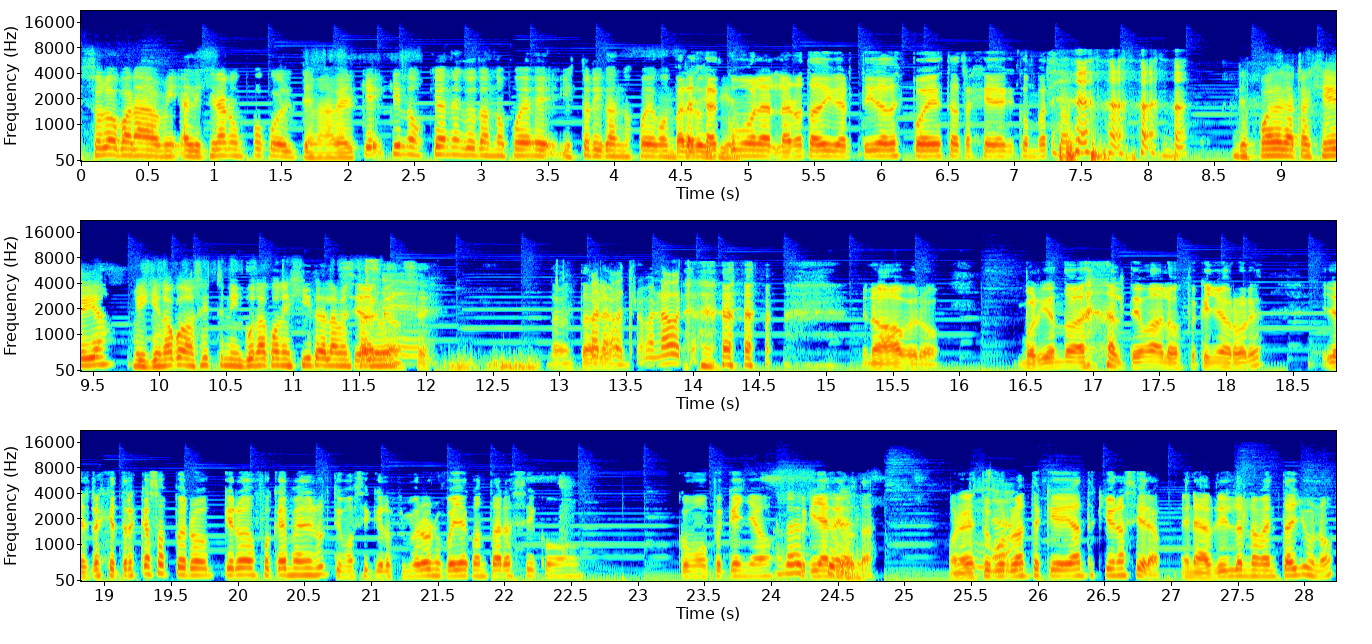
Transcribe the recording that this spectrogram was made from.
solo para aligerar un poco el tema. A ver, ¿qué, qué, nos, qué anécdotas nos puede, históricas nos puede contar Para hoy dejar día? como la, la nota divertida después de esta tragedia que conversamos. Después de la tragedia y que no conociste ninguna conejita, Sí, lamentablemente. alcancé. Para Lamentablemente. otra, para la otra. No, pero volviendo a- al tema de los pequeños errores. Y les traje tres casos, pero quiero enfocarme en el último, así que los primeros los voy a contar así como, como ver, pequeña ¿qué anécdota. Bueno, esto Ya. ocurrió antes que, antes que yo naciera. En abril del 91,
